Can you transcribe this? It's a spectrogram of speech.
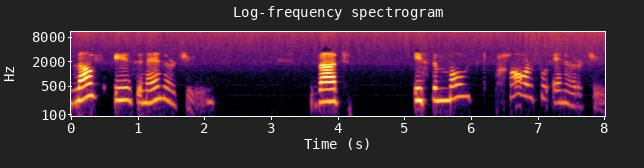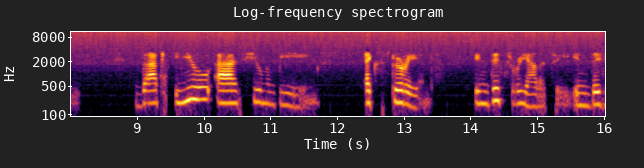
Love is an energy that is the most powerful energy that you as human beings experience in this reality, in this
